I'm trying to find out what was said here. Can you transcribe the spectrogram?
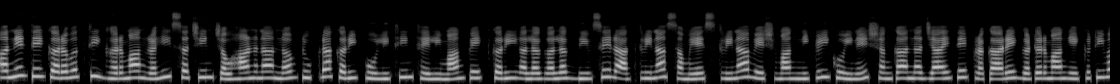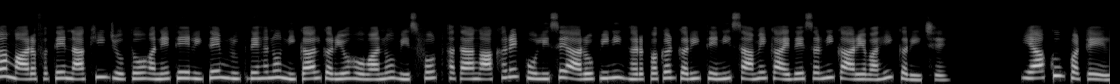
અને તે કરવતથી ઘરમાં રહી સચિન ચૌહાણના નવ ટુકડા કરી પોલિથીન થેલીમાં પેક કરી અલગ અલગ દિવસે રાત્રિના સમયે સ્ત્રીના વેશમાં નીકળી કોઈને શંકા ન જાય તે પ્રકારે ગટરમાં એકટીવા મારફતે નાખી જોતો અને તે રીતે મૃતદેહનો નિકાલ કર્યો હોવાનો વિસ્ફોટ થતાં આખરે પોલીસે આરોપીની ધરપકડ કરી તેની સામે કાયદેસરની કાર્યવાહી કરી છે યાકુબ પટેલ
